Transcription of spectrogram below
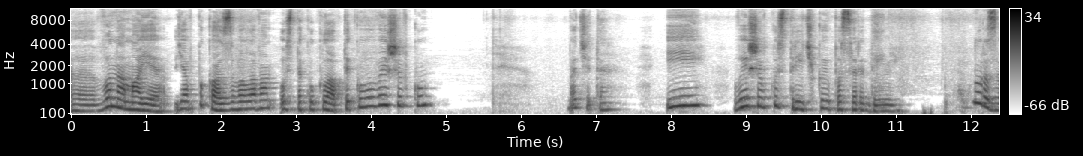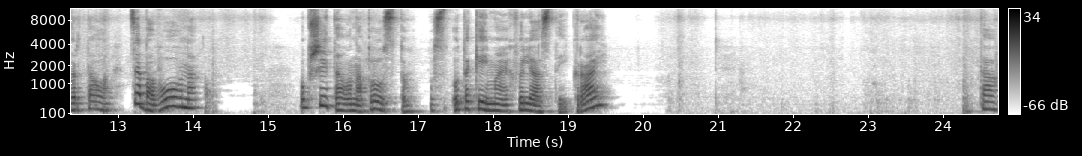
Е, Вона має, я показувала вам ось таку клаптикову вишивку. Бачите? І вишивку стрічкою посередині. Ну, розвертала. Це бавовна. Обшита вона просто. Отакий має хвилястий край. Так,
